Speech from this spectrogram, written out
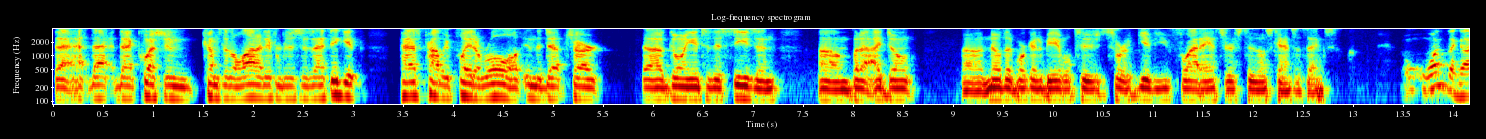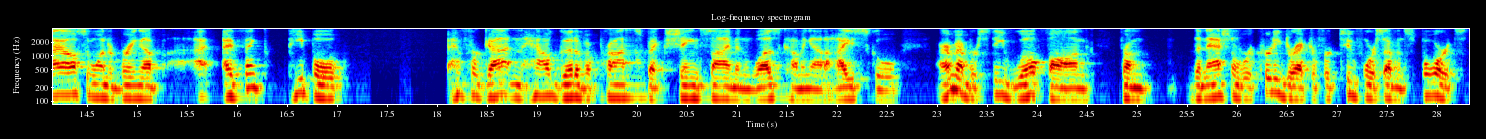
that that that question comes in a lot of different positions. I think it has probably played a role in the depth chart uh, going into this season, um, but I don't uh, know that we're going to be able to sort of give you flat answers to those kinds of things. One thing I also want to bring up, I, I think people have forgotten how good of a prospect Shayne Simon was coming out of high school. I remember Steve Wiltfong from the national recruiting director for 247 Sports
